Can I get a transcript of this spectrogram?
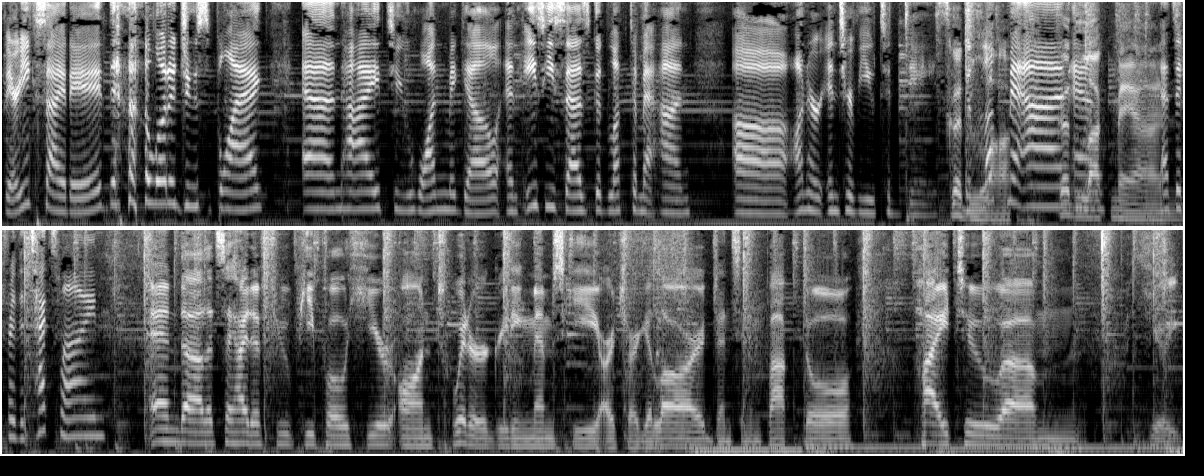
very excited. hello to Juice Blank. And hi to Juan Miguel. And AC says good luck to Maan uh, on her interview today. So Good luck. man. Good And luck, man. That's it for the text line. And uh, let's say hi to a few people here on Twitter. Greeting Memski, Archer Aguilar, Jensen Impacto. Hi to, um, here we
